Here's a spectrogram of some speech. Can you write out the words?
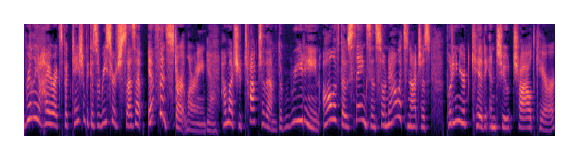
really a higher expectation because the research says that infants start learning yeah. how much you talk to them, the reading, all of those things. And so now it's not just putting your kid into childcare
